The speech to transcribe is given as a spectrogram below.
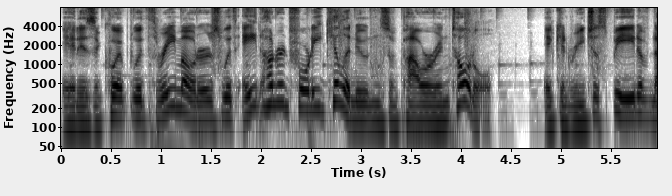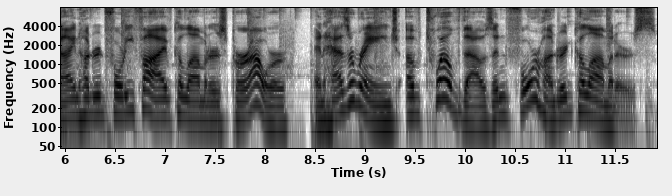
It is equipped with three motors with 840 kilonewtons of power in total. It can reach a speed of 945 kilometers per hour and has a range of 12,400 kilometers.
